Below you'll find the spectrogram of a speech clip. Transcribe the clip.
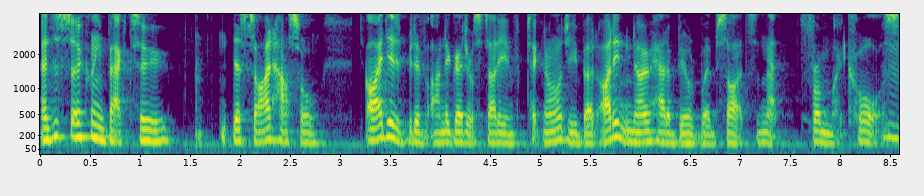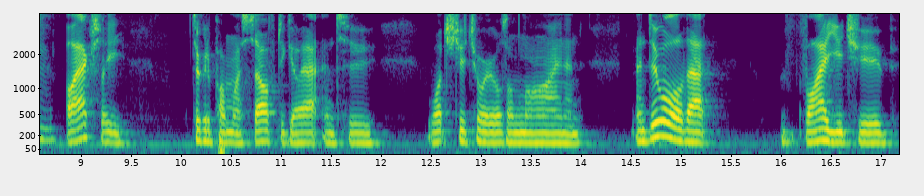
And just circling back to the side hustle, I did a bit of undergraduate study in technology, but I didn't know how to build websites and that from my course. Mm. I actually took it upon myself to go out and to watch tutorials online and and do all of that via YouTube,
